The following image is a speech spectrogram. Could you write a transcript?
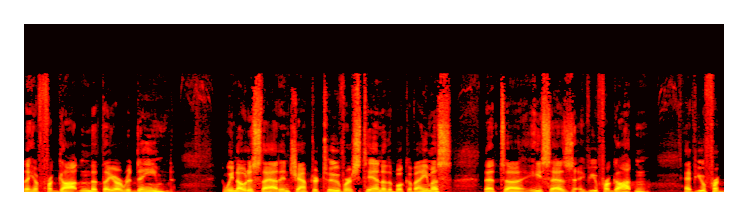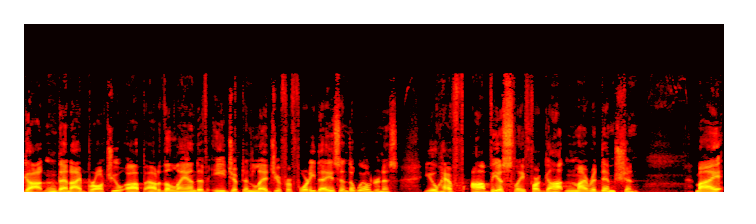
They have forgotten that they are redeemed. And we notice that in chapter 2, verse 10 of the book of Amos, that uh, he says, Have you forgotten? Have you forgotten that I brought you up out of the land of Egypt and led you for 40 days in the wilderness? You have obviously forgotten my redemption my,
